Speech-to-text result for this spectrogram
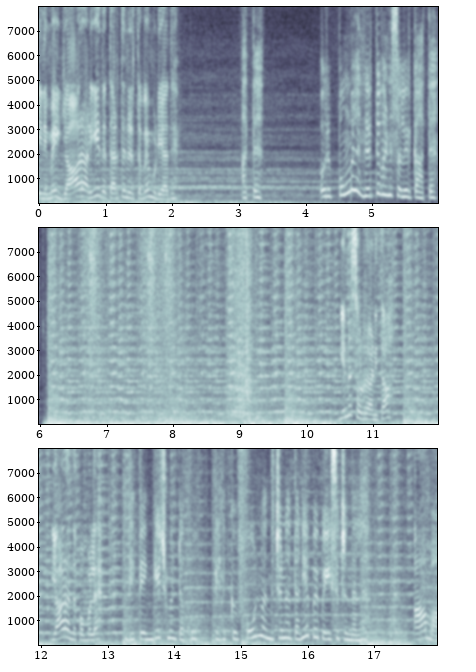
இனிமே யாராலையும் இதை தடுத்து நிறுத்தவே முடியாது. அத்தை ஒரு பொம்பளை நிறுத்துவேன்னு சொல்லியிருக்கா அத்தை? என்ன சொல்ற அனிதா? யார் அந்த பொம்பளை? நேத்து என்கேஜ்மெண்ட் அப்போ எனக்கு ஃபோன் வந்துச்சு நான் தனியா போய் பேசிட்டு இருந்தேன்ல. ஆமா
